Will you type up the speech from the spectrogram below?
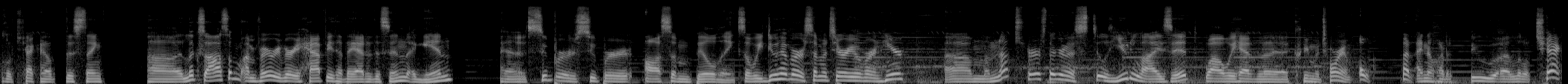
little check out this thing. Uh, it looks awesome. I'm very, very happy that they added this in again. Uh, super, super awesome building. So we do have our cemetery over in here. Um, I'm not sure if they're going to still utilize it while we have the crematorium. Oh, but I know how to do a little check.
